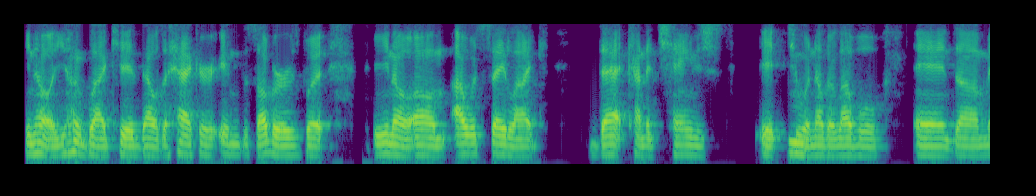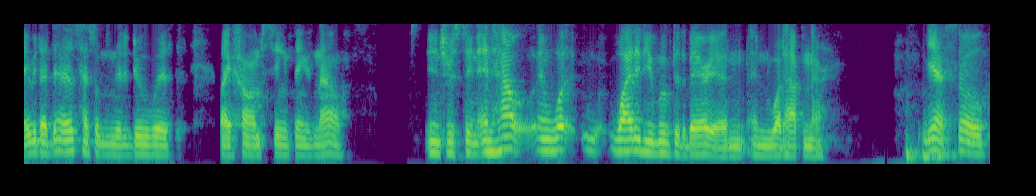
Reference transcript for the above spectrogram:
you know a young black kid that was a hacker in the suburbs, but you know, um, I would say like that kind of changed it to mm. another level, and uh, maybe that does have something to do with like how I'm seeing things now. Interesting. And how and what? Why did you move to the Bay Area, and and what happened there? Yeah, so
